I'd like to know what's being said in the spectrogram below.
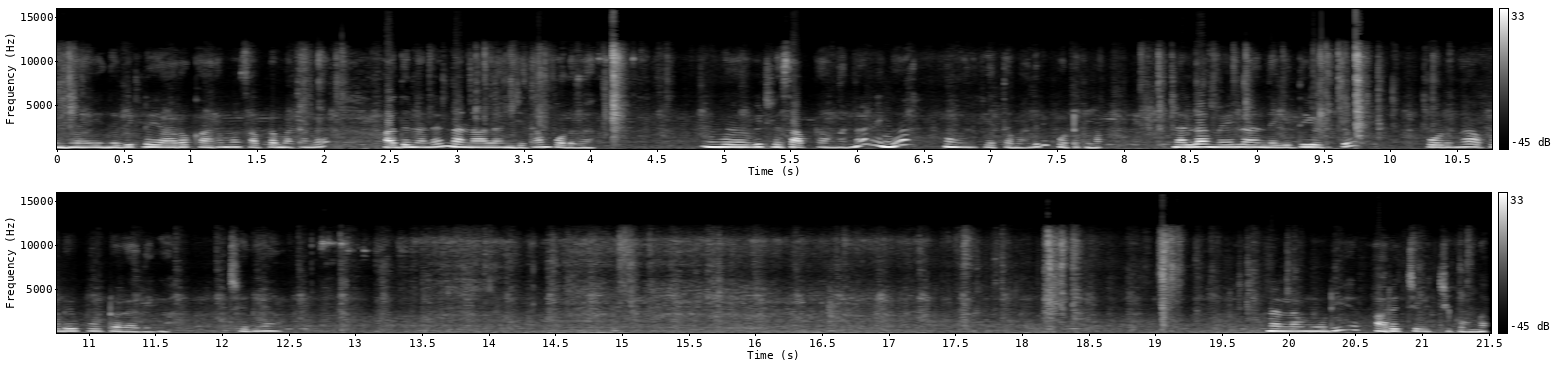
எங்கள் எங்கள் வீட்டில் யாரும் காரமாக சாப்பிட மாட்டாங்க. அதனால நான் நாலஞ்சு தான் போடுவேன். உங்கள் வீட்டில் சாப்பிட்டாங்கன்னா நீங்கள் உங்களுக்கு ஏற்ற மாதிரி போட்டுக்கலாம். நல்லா மேலே அந்த இது எடுத்து போடுங்க. அப்படியே போட்டு வராதீங்க. சரியா? நல்லா மூடி அரைச்சி வச்சுக்கோங்க.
